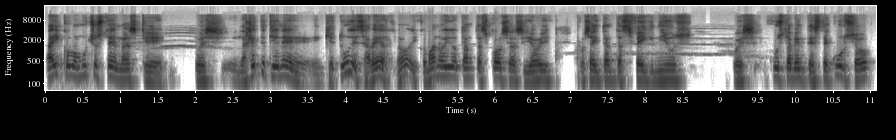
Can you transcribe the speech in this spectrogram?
Hay como muchos temas que pues la gente tiene inquietud de saber, ¿no? Y como han oído tantas cosas y hoy pues hay tantas fake news, pues justamente este curso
